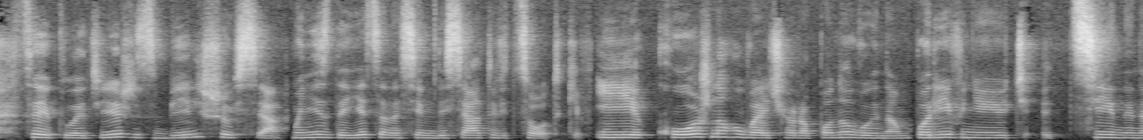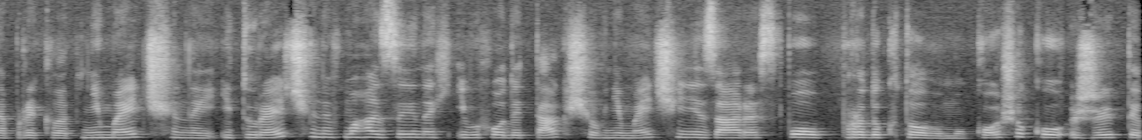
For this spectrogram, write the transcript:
цей платіж збільшився. Мені здається на 70%. І кожного вечора по новинам порівнюють ціни, наприклад, Німеччини і Туреччини в магазинах, і виходить так, що в Німеччині зараз по продуктовому кошику жити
